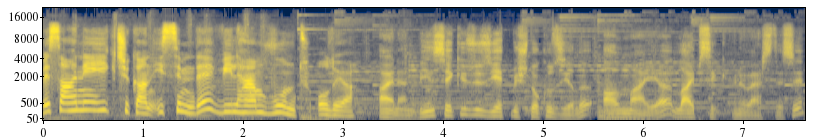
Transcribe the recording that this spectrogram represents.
ve sahneye ilk çıkan isim de Wilhelm Wundt oluyor. Aynen 1879 yılı Almanya Leipzig Üniversitesi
